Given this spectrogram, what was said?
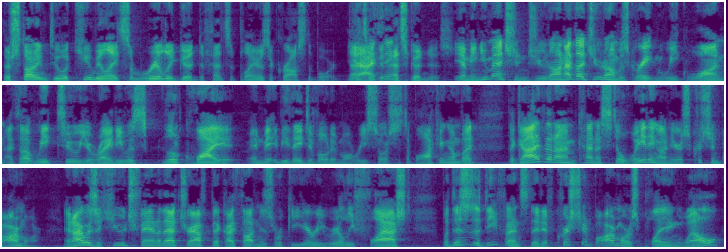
they're starting to accumulate some really good defensive players across the board. That's yeah, good, think, that's good news. Yeah, I mean, you mentioned Judon. I thought Judon was great in week one. I thought week two, you're right. He was a little quiet, and maybe they devoted more resources to blocking him. But the guy that I'm kind of still waiting on here is Christian Barmore. And I was a huge fan of that draft pick. I thought in his rookie year he really flashed. But this is a defense that if Christian Barmore is playing well,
